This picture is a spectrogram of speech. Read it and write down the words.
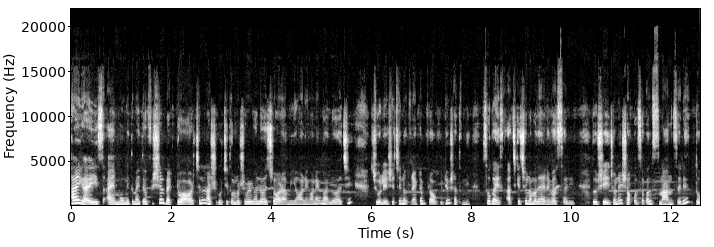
hi guys I am Moumita Maity official back to our channel আশা করছি তোমরা সবাই ভালো আছো আর আমিও অনেক অনেক ভালো আছি চলে এসেছি নতুন একটা ব্লগ ভিডিও সাথে নিয়ে সো গাইস আজকে ছিল আমাদের অ্যানিভার্সারি তো সেই জন্যই সকাল সকাল স্নান সেরে তো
